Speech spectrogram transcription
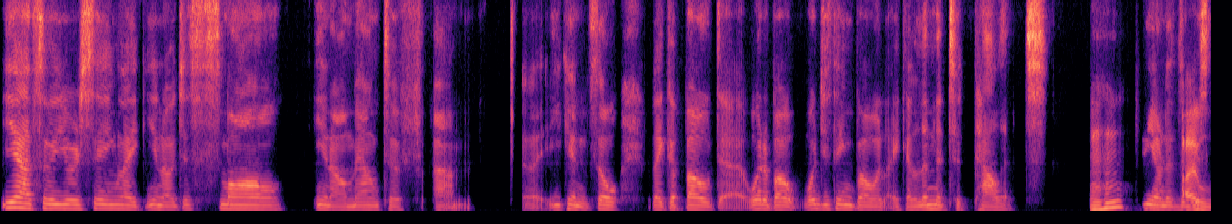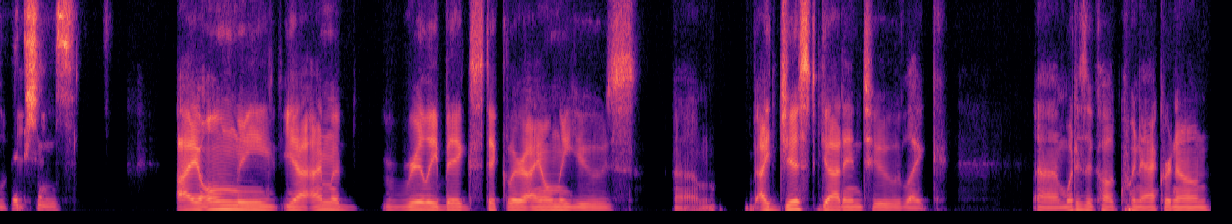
Yeah, so you were saying like, you know, just small, you know, amount of um uh, you can so like about uh, what about what do you think about like a limited palette? hmm You know, the, the I restrictions. I only yeah, I'm a really big stickler. I only use um I just got into like um what is it called? Quinacridone.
